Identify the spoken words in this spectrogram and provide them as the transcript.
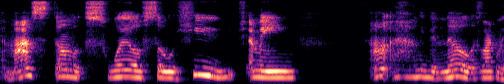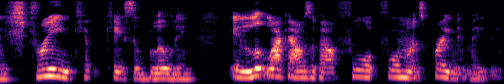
and my stomach swelled so huge. I mean, I don't even know. It's like an extreme case of bloating. It looked like I was about four four months pregnant, maybe.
